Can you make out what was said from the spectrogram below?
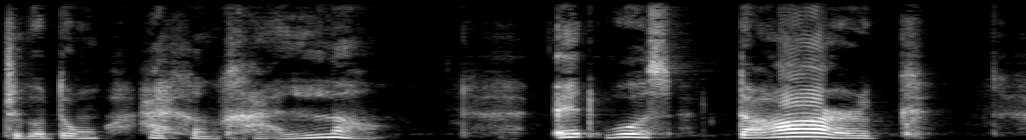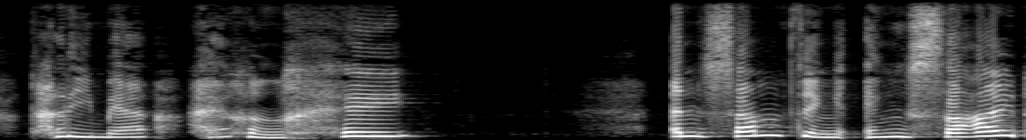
这个洞还很寒冷。It was dark，它里面还很黑。And something inside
